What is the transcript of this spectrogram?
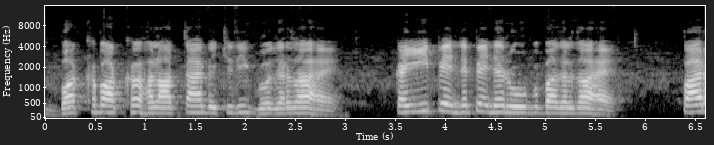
ਵੱਖ-ਵੱਖ ਹਾਲਾਤਾਂ ਵਿੱਚ ਦੀ ਗੁਜ਼ਰਦਾ ਹੈ। ਕਈ ਭਿੰਨ-ਭਿੰਨ ਰੂਪ ਬਦਲਦਾ ਹੈ, ਪਰ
